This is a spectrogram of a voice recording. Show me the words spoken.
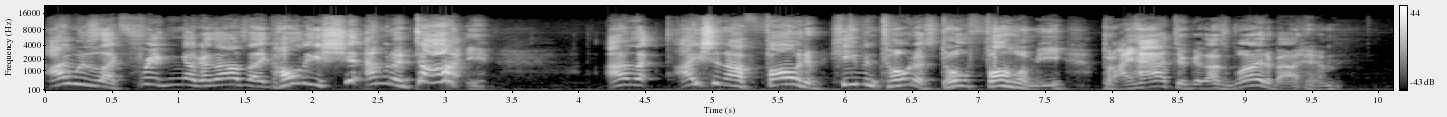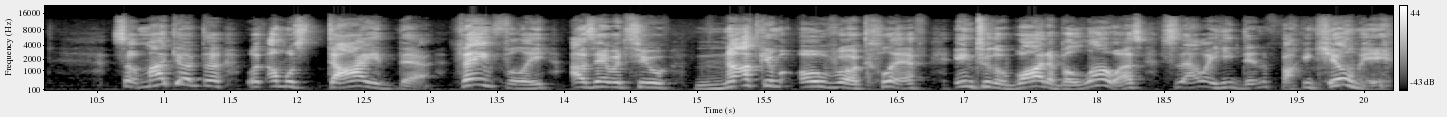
I was like freaking out because I was like, holy shit, I'm gonna die. I was like, I should not have followed him. He even told us, don't follow me, but I had to because I was worried about him. So my character was almost died there. Thankfully, I was able to knock him over a cliff into the water below us, so that way he didn't fucking kill me.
